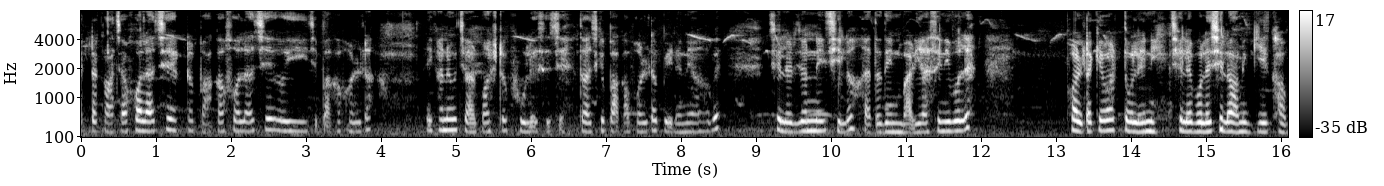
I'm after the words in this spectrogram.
একটা কাঁচা ফল আছে, একটা পাকা ফল আছে। ওই যে পাকা ফলটা, এখানেও চার পাঁচটা ফুল এসেছে। তো আজকে পাকা ফলটা পেরে নেওয়া হবে। ছেলের জন্যই ছিল, এতদিন বাড়ি আসেনি বলে। ফলটা কেউ আর তোলেনি। ছেলে বলেছিল, আমি গিয়ে খাব।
